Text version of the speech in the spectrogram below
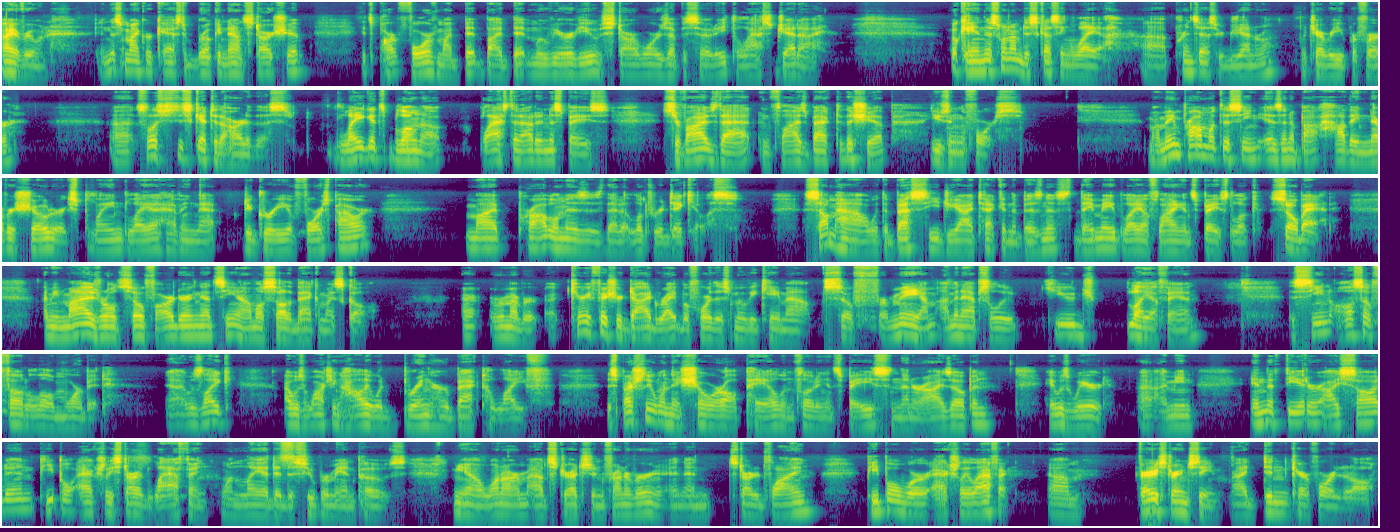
Hi, everyone. In this microcast of Broken Down Starship, it's part four of my bit by bit movie review of Star Wars Episode 8 The Last Jedi. Okay, in this one, I'm discussing Leia, uh, Princess or General, whichever you prefer. Uh, so let's just get to the heart of this. Leia gets blown up, blasted out into space, survives that, and flies back to the ship using the Force. My main problem with this scene isn't about how they never showed or explained Leia having that degree of force power. My problem is is that it looked ridiculous. Somehow, with the best CGI tech in the business, they made Leia flying in space look so bad. I mean, my eyes rolled so far during that scene, I almost saw the back of my skull. Uh, remember, uh, Carrie Fisher died right before this movie came out, so for me, I'm, I'm an absolute huge Leia fan. The scene also felt a little morbid. It was like I was watching Hollywood bring her back to life, especially when they show her all pale and floating in space and then her eyes open. It was weird. I mean, in the theater I saw it in, people actually started laughing when Leia did the Superman pose. You know, one arm outstretched in front of her and then started flying. People were actually laughing. Um, very strange scene. I didn't care for it at all.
